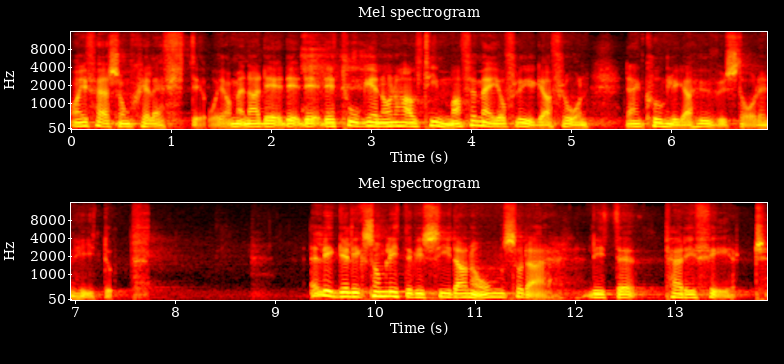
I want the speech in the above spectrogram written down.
Ungefär som Skellefteå. Jag menar, det, det, det, det, tog en och en halv timme för mig att flyga från den kungliga huvudstaden hit upp. Det ligger liksom lite vid sidan om sådär, lite perifert.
